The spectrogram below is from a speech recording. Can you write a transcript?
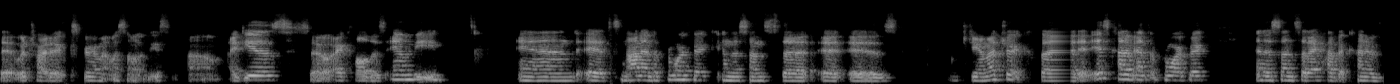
that would try to experiment with some of these um, ideas. So I call this Ambi, and it's non-anthropomorphic in the sense that it is geometric, but it is kind of anthropomorphic in the sense that I have it kind of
